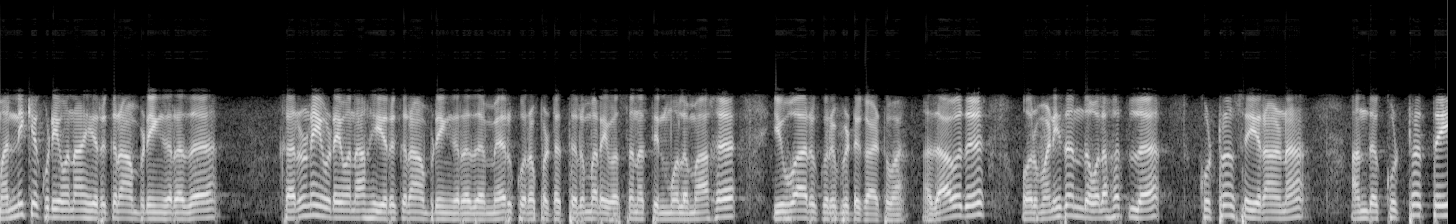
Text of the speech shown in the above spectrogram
மன்னிக்கக்கூடியவனாக இருக்கிறான் அப்படிங்கிறத கருணையுடையவனாக இருக்கிறான் அப்படிங்கிறத மேற்கூறப்பட்ட திருமறை வசனத்தின் மூலமாக இவ்வாறு குறிப்பிட்டு காட்டுவான். அதாவது ஒரு மனிதன் இந்த உலகத்தில் குற்றம் செய்கிறானா அந்த குற்றத்தை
